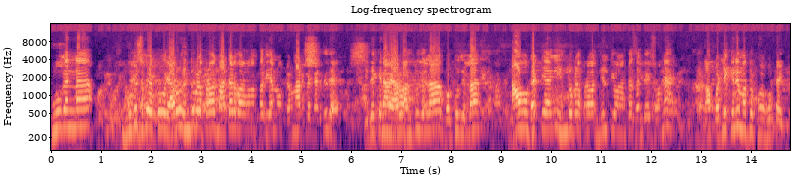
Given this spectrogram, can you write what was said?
ಕೂಗನ್ನ ಮುಗಿಸ್ಬೇಕು, ಯಾರು ಹಿಂದೂಗಳ ಪರವಾಗಿ ಮಾತಾಡಬಾರ್ದು ಅನ್ನೋಂಥದ್ದು ಏನು ಕರ್ನಾಟಕದಲ್ಲಿ ನಡೆದಿದೆ. ಇದಕ್ಕೆ ನಾವು ಯಾರು ಅಂಜುವುದಿಲ್ಲ ಬಗ್ಗುವುದಿಲ್ಲ ನಾವು ಗಟ್ಟಿಯಾಗಿ ಹಿಂದೂಗಳ ಪರವಾಗಿ ನಿಲ್ತೀವ ಅನ್ನೋಂಥ ಸಂದೇಶವನ್ನ ನಾವು ಕೊಡ್ಲಿಕ್ಕೇನೆ ಮದ್ದು ಹೋಗ್ತಾ ಇದ್ವಿ.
